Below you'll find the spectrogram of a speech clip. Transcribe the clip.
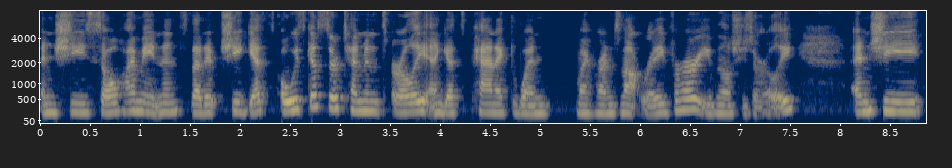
And she's so high maintenance that if she gets always gets there 10 minutes early and gets panicked when my friend's not ready for her, even though she's early. And she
